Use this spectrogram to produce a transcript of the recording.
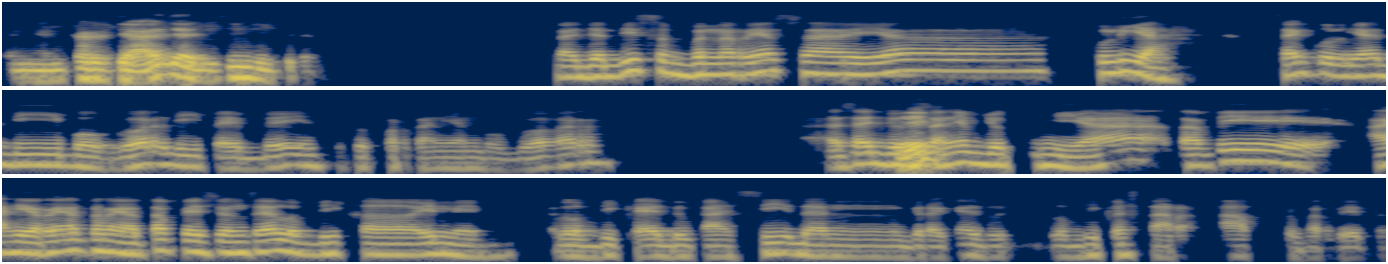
pengen kerja aja di sini gitu. Nah, jadi sebenarnya saya kuliah. Saya kuliah di Bogor di PB Institut Pertanian Bogor. Eh, saya jurusannya biokimia, tapi akhirnya ternyata passion saya lebih ke ini, lebih ke edukasi dan geraknya lebih ke startup seperti itu.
